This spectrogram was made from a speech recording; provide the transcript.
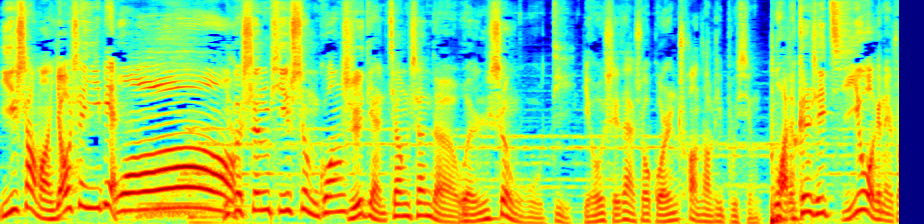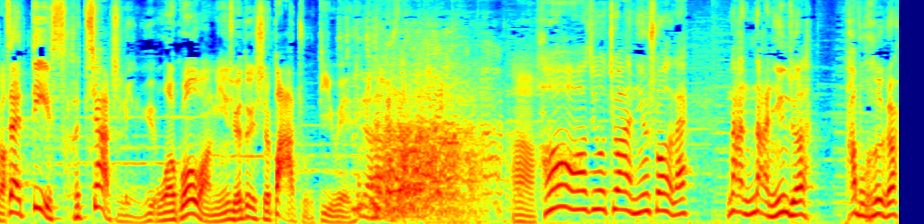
一上网摇身一变，哇！一个身披圣光、指点江山的文圣武帝。以后谁再说国人创造力不行，我就跟谁急！我跟你说，在 diss 和价值领域，我国网民绝对是霸主地位。啊，好，好，好，就就按您说的来。那那您觉得他不合格？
